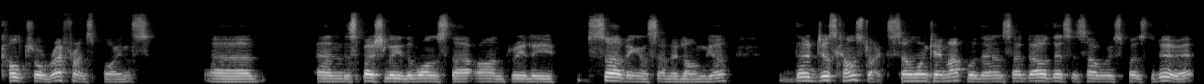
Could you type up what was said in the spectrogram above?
cultural reference points uh, and especially the ones that aren't really serving us any longer they're just constructs. Someone came up with it and said oh this is how we're supposed to do it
